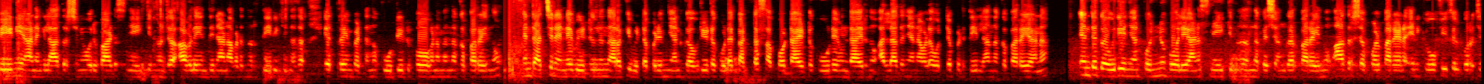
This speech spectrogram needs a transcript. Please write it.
വേണിയാണെങ്കിൽ ആദർശനെ ഒരുപാട് സ്നേഹിക്കുന്നുണ്ട്. അവളെ എന്തിനാണ് അവിടെ നിർത്തിയിരിക്കുന്നത്? എത്രയും പെട്ടെന്ന് കൂട്ടിയിട്ട് പോകണമെന്നൊക്കെ പറയുന്നു. എന്റെ അച്ഛൻ എന്നെ വീട്ടിൽ നിന്ന് ഇറക്കി വിട്ടപ്പോഴും ഞാൻ ഗൗരിയുടെ കൂടെ കട്ട സപ്പോർട്ടായിട്ട് കൂടെ ഉണ്ടായിരുന്നു. അല്ലാതെ ഞാൻ അവളെ ഒറ്റപ്പെടുത്തിയില്ല എന്നൊക്കെ പറയാണ്. എന്റെ ഗൗരിയെ ഞാൻ പൊന്നു പോലെയാണ് ശങ്കർ പറയുന്നു. ആദർശ് അപ്പോൾ പറയണം എനിക്ക് ഓഫീസിൽ കുറച്ച്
